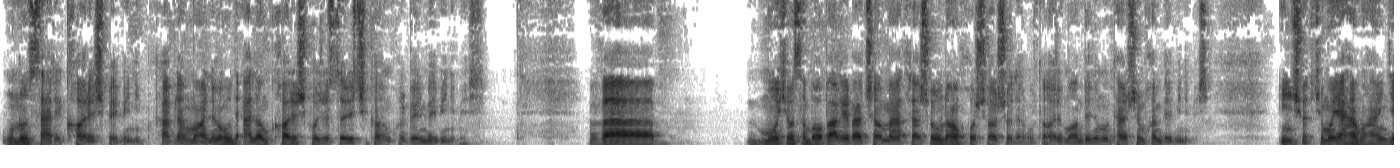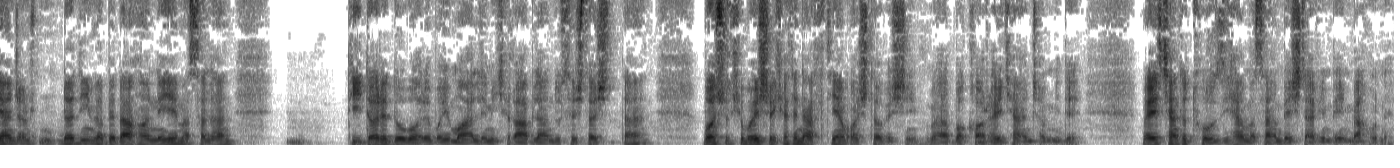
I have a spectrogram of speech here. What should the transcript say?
اونو سر کارش ببینیم. قبلا معلمه بود الان کارش کجاست داره چی کار می‌کنه؟ بریم ببینیمش. و موقعی که مثلا با بقیه بچه ها مطرح شد اونا هم خوشحال شدن. گفتن آره ما هم دلمون تنگ می‌خوایم ببینیمش. این شد که ما یه هماهنگی انجام دادیم و به بهانه مثلا دیدار دوباره با یه معلمی که قبلا دوستش داشتن باعث شد که با یه شرکت نفتی هم آشنا بشیم و با کارهایی که انجام میده. و یه چند تا توضیح هم مثلا بشنویم به این بهونه.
